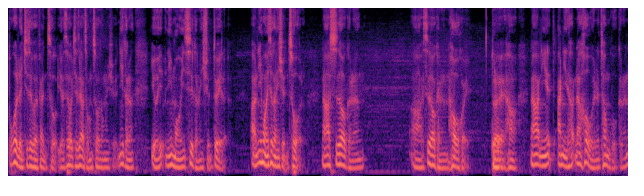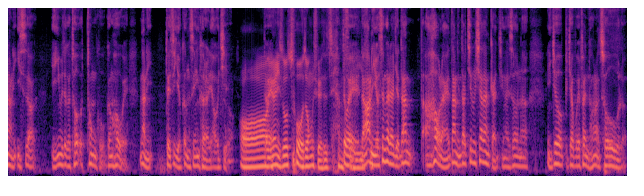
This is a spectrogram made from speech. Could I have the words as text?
不过人就是会犯错，有时候就是要从错中学。你可能有你某一次可能选对了啊，你某一次可能选错了，然后事后可能。啊，事后可能后悔，对哈、哦。然后你啊，你那后悔的痛苦，可能让你意识到，也因为这个痛痛苦跟后悔，让你对自己有更深刻的了解。哦，对原来你说错中学是这样子。对，然后你有深刻了解，但后来当你到进入下段感情的时候呢，你就比较不会犯同样的错误了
